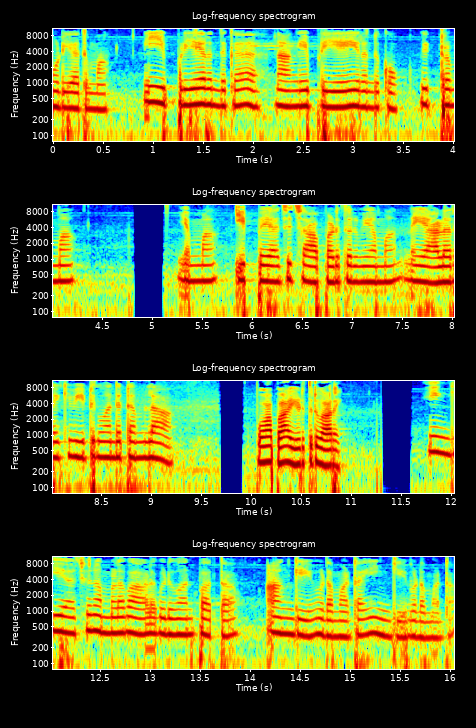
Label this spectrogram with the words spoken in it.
முடியாதும்மா. நீ இப்படியே இருந்துக்க நாங்க இப்படியே இருந்துக்கோ. விட்டுருமா எம்மா இப்பயாச்சும் சாப்பாடு தருவியம்மா. நீ ஏழரைக்கு வீட்டுக்கு வந்துட்டோம்ல. போப்பா எடுத்துகிட்டு வரேன். எங்கேயாச்சும் நம்மளை வாழ விடுவான்னு பார்த்தா அங்கேயும் விட மாட்டா இங்கேயும் விட மாட்டா.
